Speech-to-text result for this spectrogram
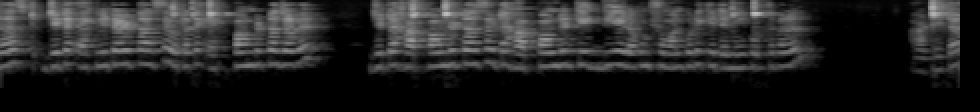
জাস্ট যেটা এক লিটারেরটা আছে, ওটাতে এক পাউন্ডেরটা যাবে। যেটা হাফ পাউন্ডেরটা আছে, ওটা হাফ পাউন্ডের কেক দিয়ে এরকম সমান করে কেটে নিয়ে করতে পারেন। আর যেটা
